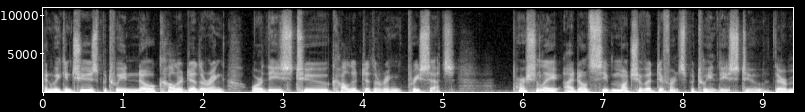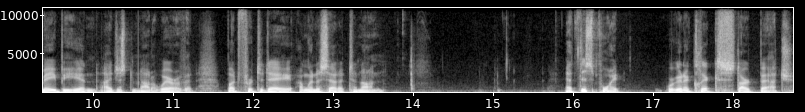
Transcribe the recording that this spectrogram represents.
And we can choose between no color dithering or these two color dithering presets. Personally, I don't see much of a difference between these two. There may be, and I just am not aware of it. But for today, I'm going to set it to none. At this point, we're going to click Start Batch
